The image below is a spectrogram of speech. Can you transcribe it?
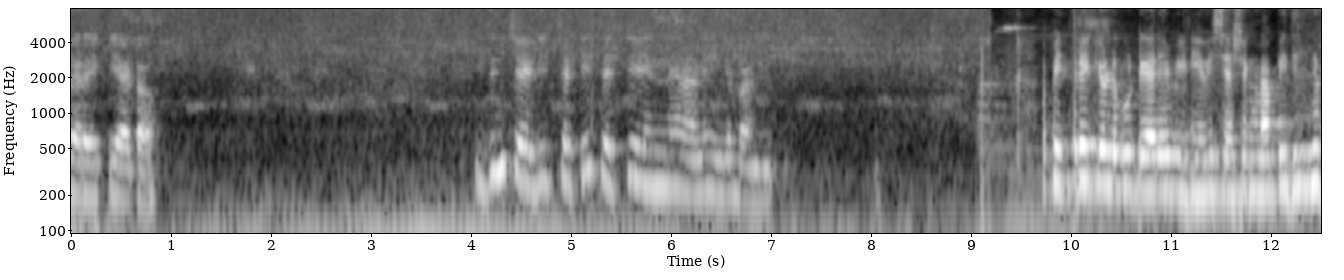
വെറൈറ്റി ആട്ടോ. ഇതും ചെടി ചട്ടി സെറ്റ് ചെയ്യുന്നതാണ് ഇതിന്റെ ഭംഗി. അപ്പോൾ ഇത്രയൊക്കെയുള്ള കൂട്ടുകാരെ വീഡിയോ വിശേഷങ്ങൾ. അപ്പോൾ ഇതിലെ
